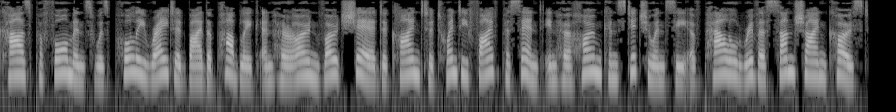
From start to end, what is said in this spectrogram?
Carr's performance was poorly rated by the public and her own vote share declined to 25% in her home constituency of Powell River Sunshine Coast,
